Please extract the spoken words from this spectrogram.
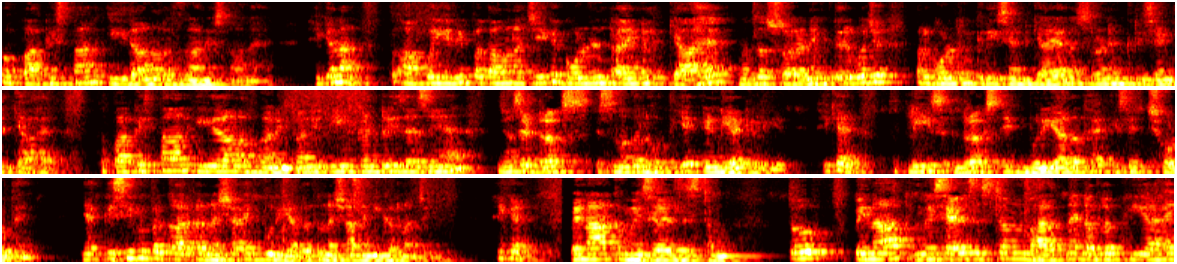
वो पाकिस्तान, ईरान और अफ़गानिस्तान है। ठीक है ना? तो आपको ये भी पता होना चाहिए कि गोल्डन ट्राइंगल क्या है मतलब स्वर्णिम त्रिभुज और गोल्डन क्रीसेंट क्या है ना स्वर्णिम क्रीसेंट क्या है? तो पाकिस्तान, ईरान, अफ़गानिस्तान, ये तीन कंट्रीज़ ऐसे हैं जहाँ से ड्रग्स स्मगल होती है इंडिया के लिए, ठीक है? तो प्लीज़ ड्रग्स एक बुरी आदत है, इसे छोड़ दें। या किसी भी प्रकार का नशा एक बुरी आदत, नशा नहीं करना चाहिए, ठीक है? पिनाक मिसाइल सिस्टम तो पिनाक मिसाइल सिस्टम भारत ने डेवलप किया है,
